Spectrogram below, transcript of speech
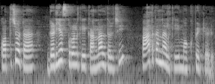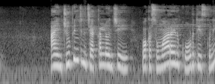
కొత్త చోట గడియా స్క్రోల్కి కన్నాలు తొలిచి పాత కన్నాలకి మక్కు పెట్టాడు. ఆయన చూపించిన చెక్కల్లోంచి ఒక సుమారైన కోడు తీసుకుని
